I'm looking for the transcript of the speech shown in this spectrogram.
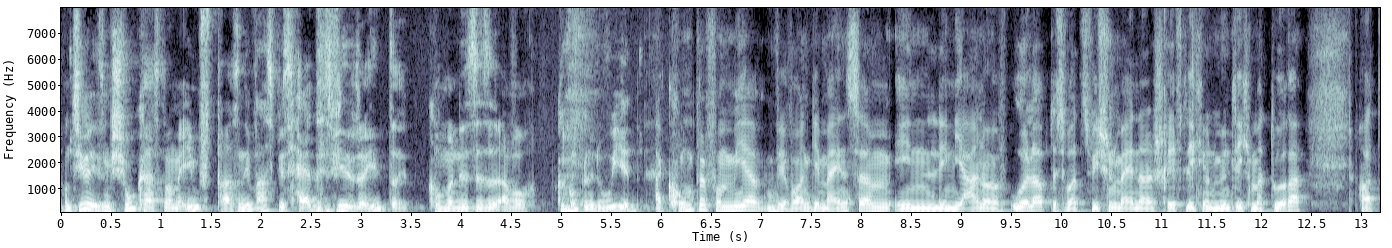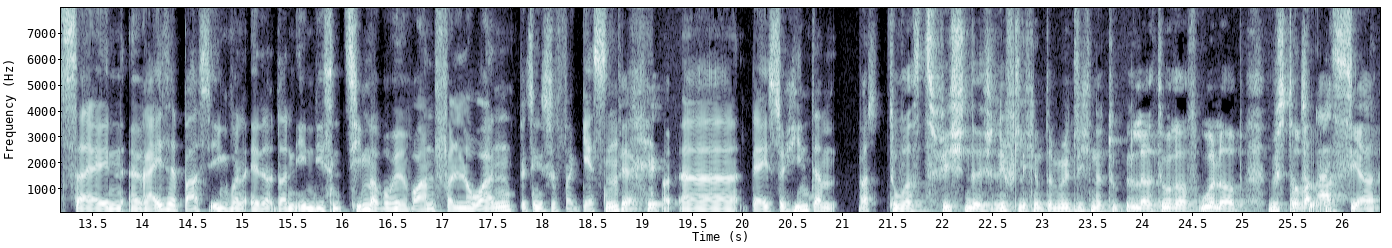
Und sie in diesem Schuhkasten war mein Impfpass. Und ich weiß bis heute nicht, wie ich dahinter gekommen ist. Das ist einfach komplett weird. Ein Kumpel von mir, wir waren gemeinsam in Lignano auf Urlaub, das war zwischen meiner schriftlichen und mündlichen Matura, hat sein Reisepass irgendwann äh, dann in diesem Zimmer, wo wir waren, verloren, beziehungsweise vergessen. Äh, der ist so hinterm, was? Du warst zwischen der schriftlichen und der mündlichen Natu- Natur auf Urlaub, bist du aber sehr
